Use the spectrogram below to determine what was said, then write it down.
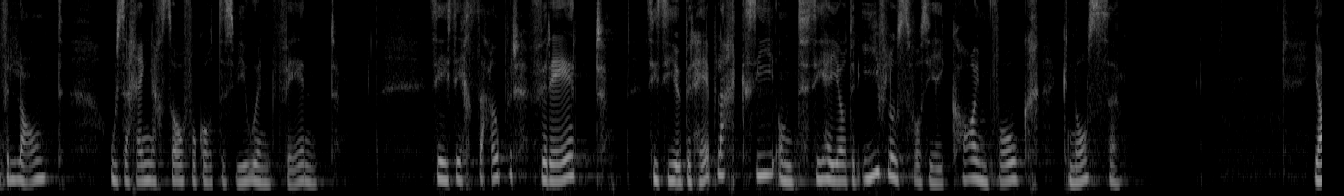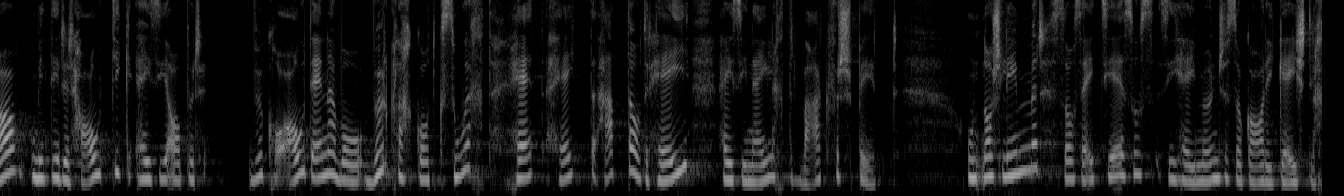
verlangt und sich eigentlich so von Gottes Willen entfernt. Sie haben sich selber verehrt, sie waren überheblich und sie haben auch den Einfluss, den sie im Volk genossen. Ja, mit ihrer Haltung haben sie aber wirklich all denen, die wirklich Gott gesucht hätten oder haben, haben sie eigentlich den Weg versperrt. Und noch schlimmer, so sagt Jesus, sie haben Menschen sogar in geistlich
